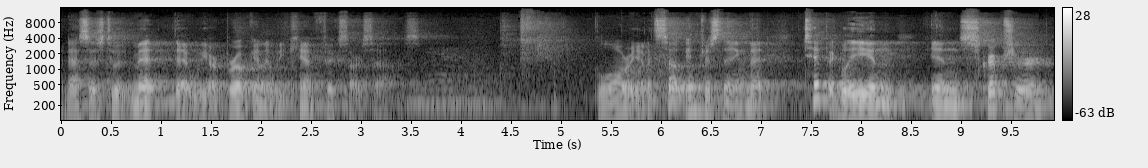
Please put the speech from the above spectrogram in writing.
It asks us to admit that we are broken and we can't fix ourselves. Glory. And it's so interesting that typically in, in Scripture,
